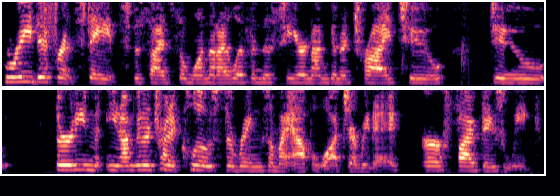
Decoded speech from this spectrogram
three different states besides the one that I live in this year, and I'm going to try to do 30, you know, I'm going to try to close the rings on my Apple Watch every day or five days a week,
